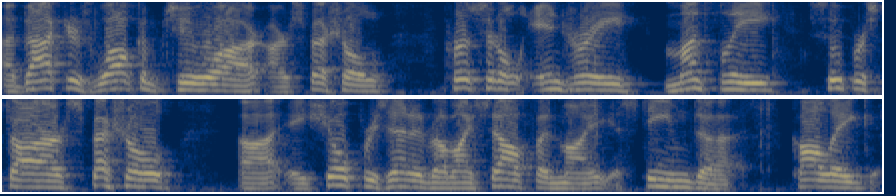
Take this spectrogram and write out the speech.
Uh, doctors, welcome to our, our special personal injury monthly superstar special, uh, a show presented by myself and my esteemed uh, colleague,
